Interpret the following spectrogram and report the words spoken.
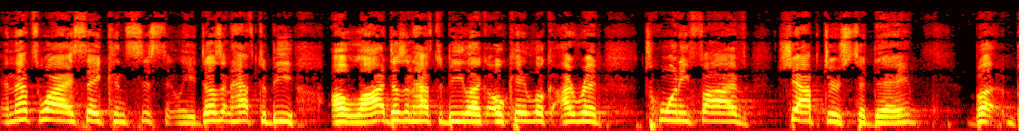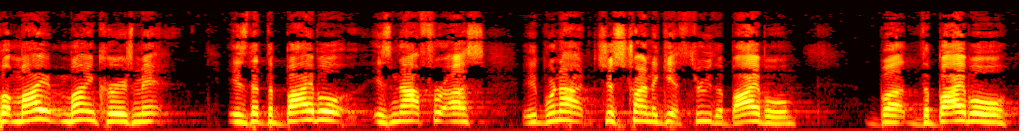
And that's why I say consistently. It doesn't have to be a lot. It doesn't have to be like, okay, look, I read 25 chapters today. But, but my, my encouragement is that the Bible is not for us. We're not just trying to get through the Bible, but the Bible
